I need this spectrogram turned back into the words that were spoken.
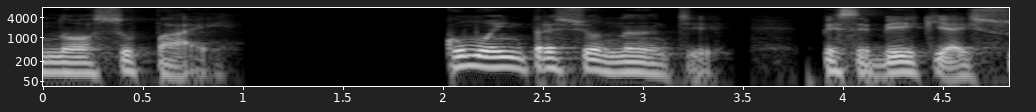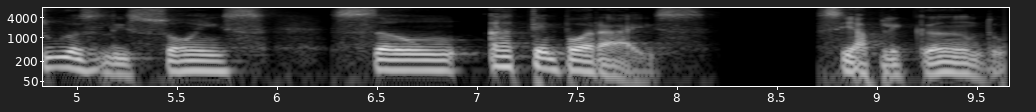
nosso Pai. Como é impressionante perceber que as suas lições são atemporais, se aplicando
